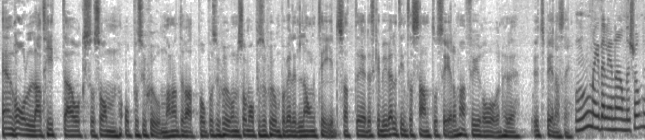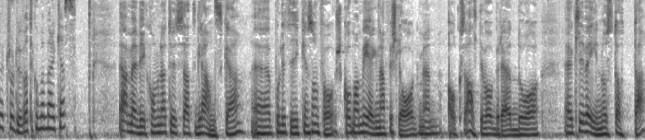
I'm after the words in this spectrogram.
en roll att hitta också som opposition. Man har inte varit på opposition som opposition på väldigt lång tid. Så det, eh, det, ska bli väldigt intressant att se de här fyra åren hur det utspelar sig. Mm, Magdalena Andersson, hur tror du att det kommer märkas? Ja, men vi kommer naturligtvis att granska eh, politiken som förs, komma med egna förslag men också alltid vara beredd att eh, kliva in och stötta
